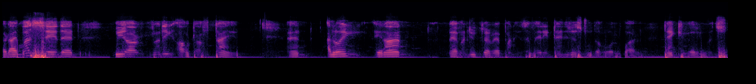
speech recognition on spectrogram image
But I must say that we are running out of time, and allowing Iran to have a nuclear weapon is very dangerous to the whole world. Thank you very much.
